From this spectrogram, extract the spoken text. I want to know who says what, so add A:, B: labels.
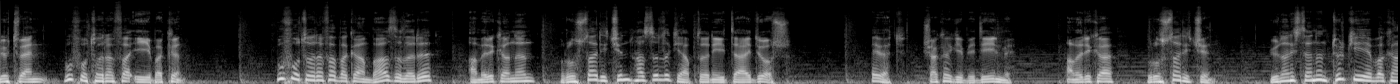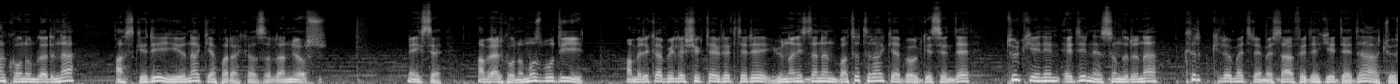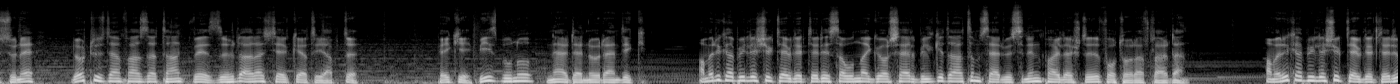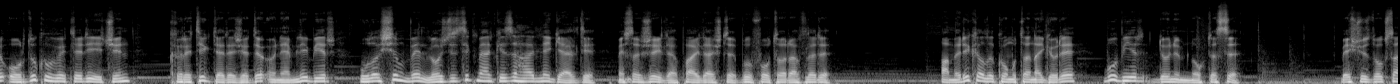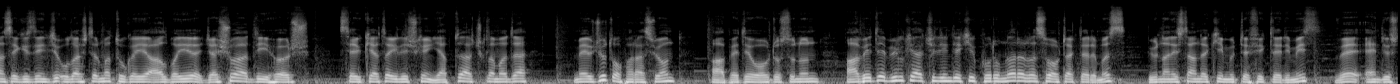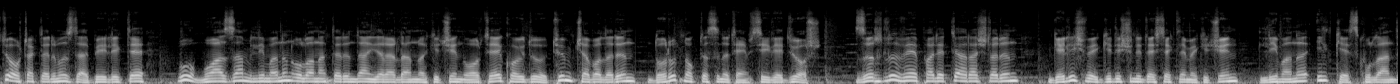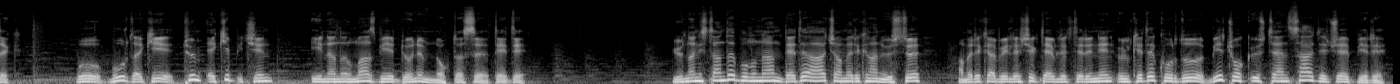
A: Lütfen bu fotoğrafa iyi bakın. Bu fotoğrafa bakan bazıları Amerika'nın Ruslar için hazırlık yaptığını iddia ediyor. Evet, şaka gibi değil mi? Amerika Ruslar için Yunanistan'ın Türkiye'ye bakan konumlarına askeri yığınak yaparak hazırlanıyor. Neyse, haber konumuz bu değil. Amerika Birleşik Devletleri Yunanistan'ın Batı Trakya bölgesinde Türkiye'nin Edirne sınırına 40 kilometre mesafedeki Dede Ağaç 400'den fazla tank ve zırhlı araç sevkiyatı yaptı. Peki biz bunu nereden öğrendik? Amerika Birleşik Devletleri Savunma Görsel Bilgi Dağıtım Servisi'nin paylaştığı fotoğraflardan. Amerika Birleşik Devletleri ordu kuvvetleri için kritik derecede önemli bir ulaşım ve lojistik merkezi haline geldi mesajıyla paylaştı bu fotoğrafları. Amerikalı komutana göre bu bir dönüm noktası. 598. Ulaştırma Tugayı Albayı Joshua D. Hirsch, sevkiyata ilişkin yaptığı açıklamada mevcut operasyon ABD ordusunun ABD Büyükelçiliğindeki kurumlar arası ortaklarımız, Yunanistan'daki müttefiklerimiz ve endüstri ortaklarımızla birlikte bu muazzam limanın olanaklarından yararlanmak için ortaya koyduğu tüm çabaların doruk noktasını temsil ediyor. Zırhlı ve paletli araçların geliş ve gidişini desteklemek için limanı ilk kez kullandık. Bu buradaki tüm ekip için inanılmaz bir dönüm noktası dedi. Yunanistan'da bulunan Dede Ağaç Amerikan üssü, Amerika Birleşik Devletleri'nin ülkede kurduğu birçok üsten sadece biri.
